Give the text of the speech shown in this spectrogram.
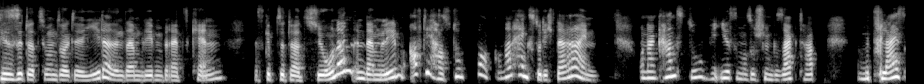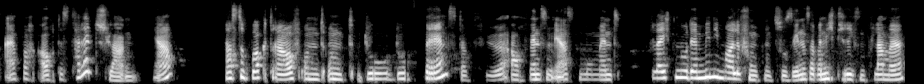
diese Situation sollte jeder in seinem Leben bereits kennen. Es gibt Situationen in deinem Leben, auf die hast du Bock und dann hängst du dich da rein. Und dann kannst du, wie ihr es immer so schön gesagt habt, mit Fleiß einfach auch das Talent schlagen. Ja? Hast du Bock drauf und, und du, du brennst dafür, auch wenn es im ersten Moment vielleicht nur der minimale Funken zu sehen ist, aber nicht die Riesenflamme,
